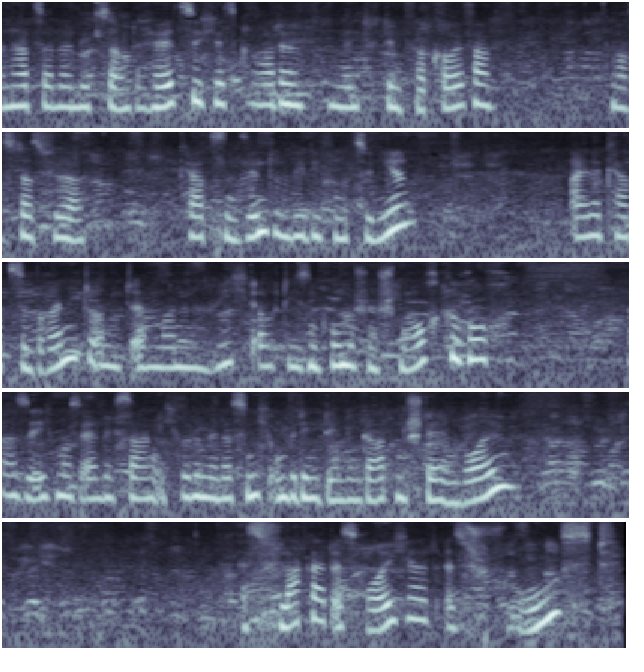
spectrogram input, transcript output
Dann hat Salalipsa unterhält sich jetzt gerade mit dem Verkäufer, was das für Kerzen sind und wie die funktionieren. Eine Kerze brennt und äh, man riecht auch diesen komischen Schmauchgeruch. Also ich muss ehrlich sagen, ich würde mir das nicht unbedingt in den Garten stellen wollen. Es flackert, es räuchert, es schwungst.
